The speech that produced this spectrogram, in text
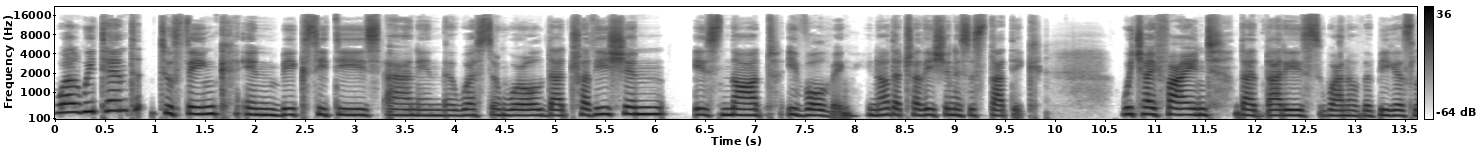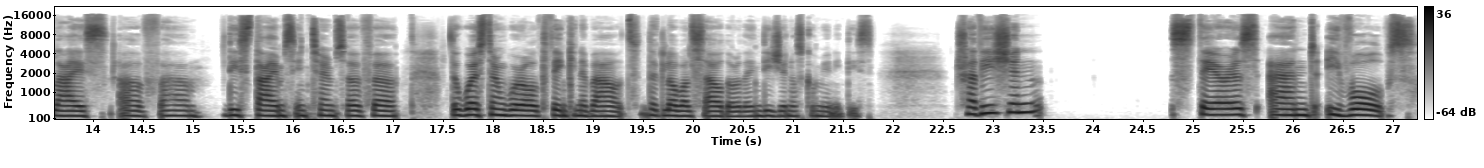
Well, we tend to think in big cities and in the Western world that tradition is not evolving, you know, that tradition is static, which I find that that is one of the biggest lies of um, these times in terms of uh, the Western world thinking about the global South or the indigenous communities. Tradition stares and evolves.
